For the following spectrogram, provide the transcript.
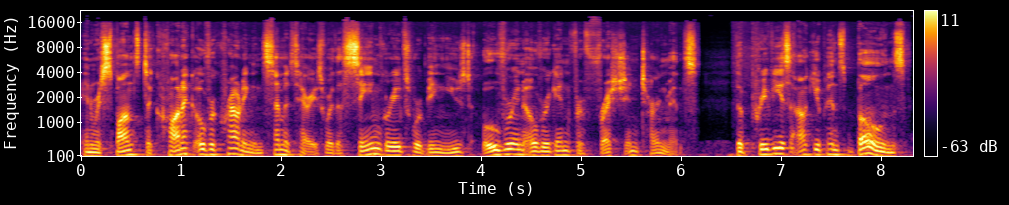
in response to chronic overcrowding in cemeteries where the same graves were being used over and over again for fresh interments. The previous occupants' bones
